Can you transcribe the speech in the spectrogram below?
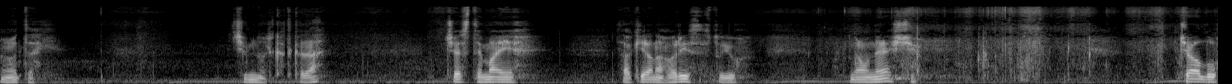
Отак. Чимнулька така, да? Чисте має. Так, я на горі стою на внещі. Чалу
